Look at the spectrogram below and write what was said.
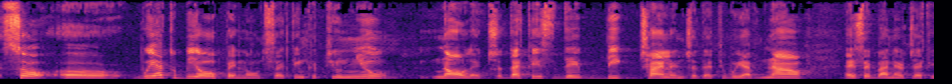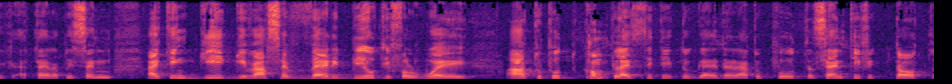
So uh, we have to be open also, I think, to new knowledge. That is the big challenge that we have now as a bioenergetic therapist. And I think Guy give us a very beautiful way how to put complexity together, how to put scientific thought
